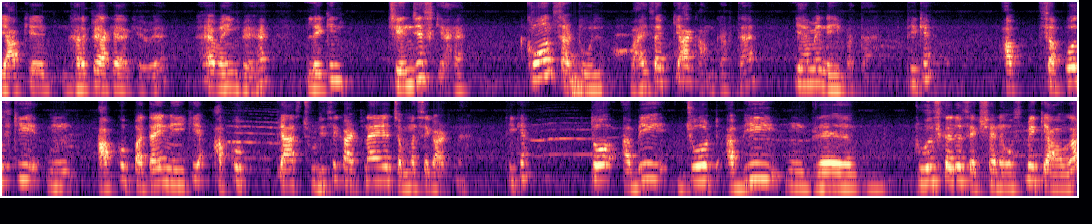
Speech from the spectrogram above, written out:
या आपके घर पे आके रखे हुए है, वहीं पे है। लेकिन चेंजेस क्या है? कौन सा टूल भाई साहब क्या काम करता है, ये हमें नहीं पता है, ठीक है? अब सपोज़ कि आपको पता ही नहीं कि आपको प्याज छुरी से काटना है या चम्मच से काटना है, ठीक है? तो अभी जो, अभी टूल्स का जो सेक्शन है, उसमें क्या होगा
